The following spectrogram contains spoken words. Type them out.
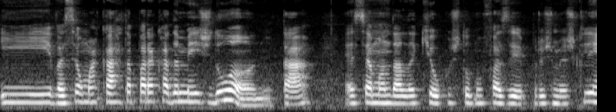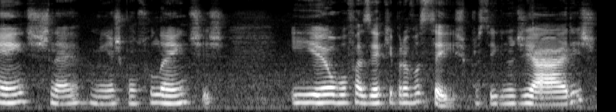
e vai ser uma carta para cada mês do ano, tá? Essa é a mandala que eu costumo fazer para os meus clientes, né? Minhas consulentes e eu vou fazer aqui para vocês, para o signo de Ares.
